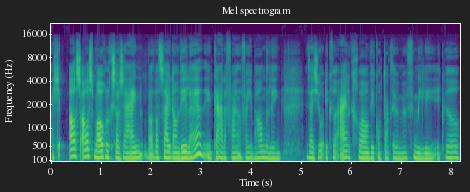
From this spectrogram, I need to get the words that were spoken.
als, je als alles mogelijk zou zijn, wat, wat zou je dan willen hè, in het kader van, van je behandeling? En zei ze, joh, ik wil eigenlijk gewoon weer contact hebben met mijn familie. Ik wil,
